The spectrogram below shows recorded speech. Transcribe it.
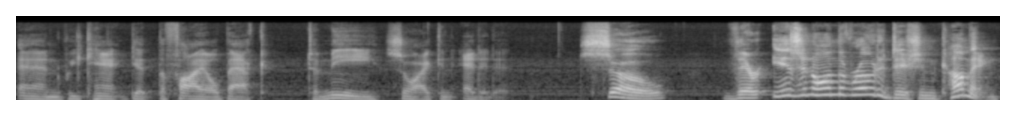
and we can't get the file back to me so I can edit it. So, there is an on the road edition coming.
